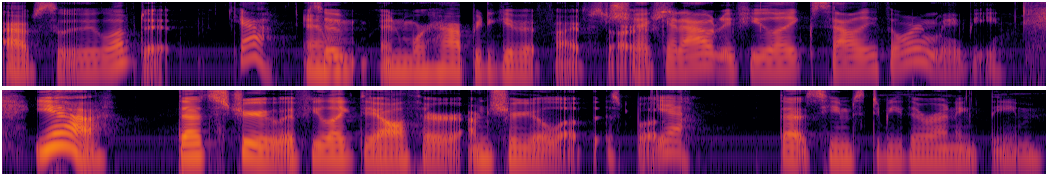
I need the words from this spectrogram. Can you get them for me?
absolutely loved it. yeah. And so and we're happy to give it five stars. check it out if you like Sally Thorne, maybe. Yeah, that's true. If you like the author, I'm sure you'll love this book. Yeah. That seems to be the running theme.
